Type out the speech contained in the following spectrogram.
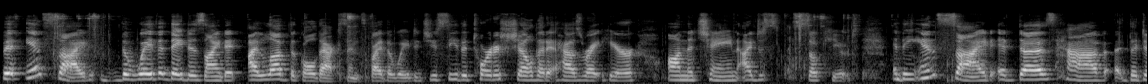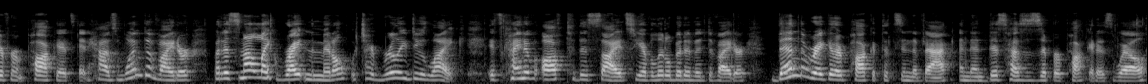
But inside, the way that they designed it, I love the gold accents, by the way. Did you see the tortoise shell that it has right here on the chain? I just, so cute. And the inside, it does have the different pockets. It has one divider, but it's not like right in the middle, which I really do like. It's kind of off to the side, so you have a little bit of a divider. Then the regular pocket that's in the back, and then this has a zipper pocket as well.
